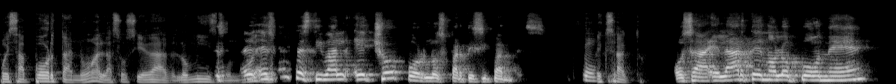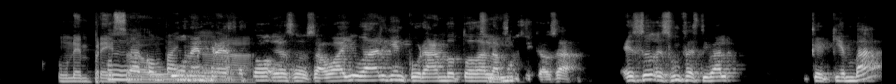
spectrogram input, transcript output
pues aporta, ¿no? A la sociedad, lo mismo, ¿no? es un festival hecho por los participantes. Sí, Exacto. O sea, el arte no lo pone Una empresa. o compañía. una empresa, todo eso, o sea, o hay alguien curando toda Sí, la sí. música. O sea, eso es un festival que quien va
